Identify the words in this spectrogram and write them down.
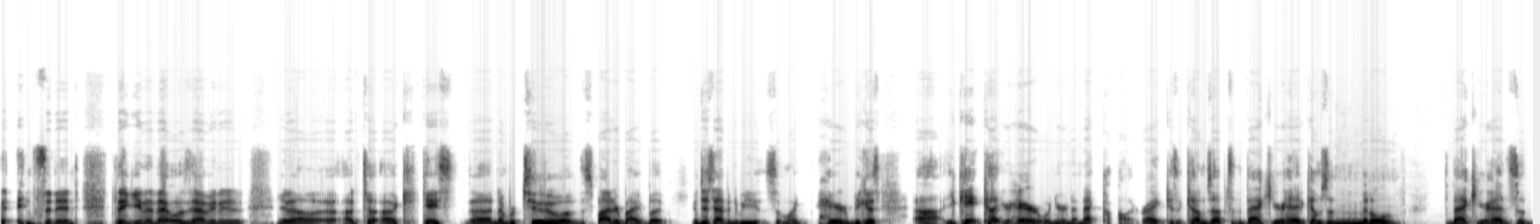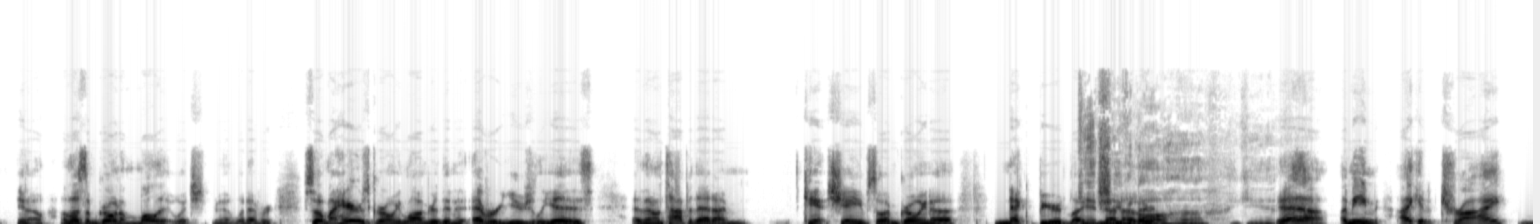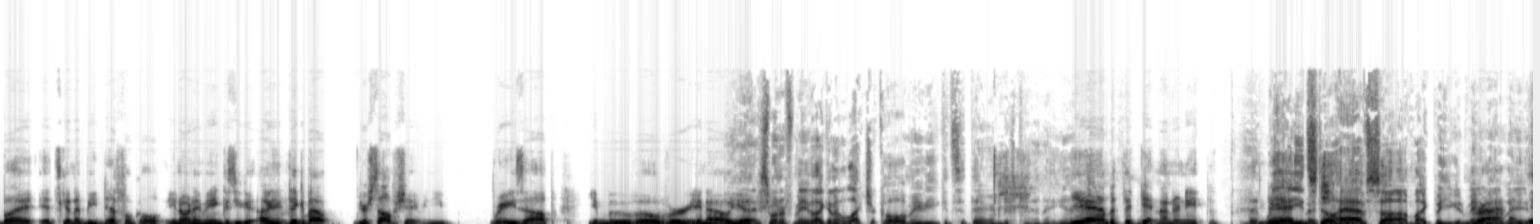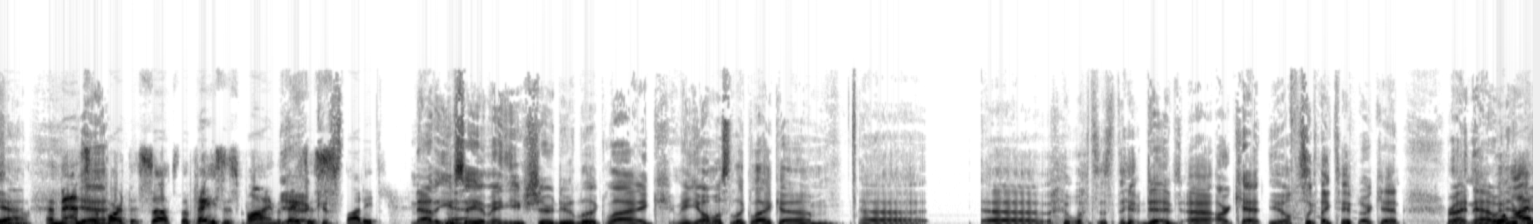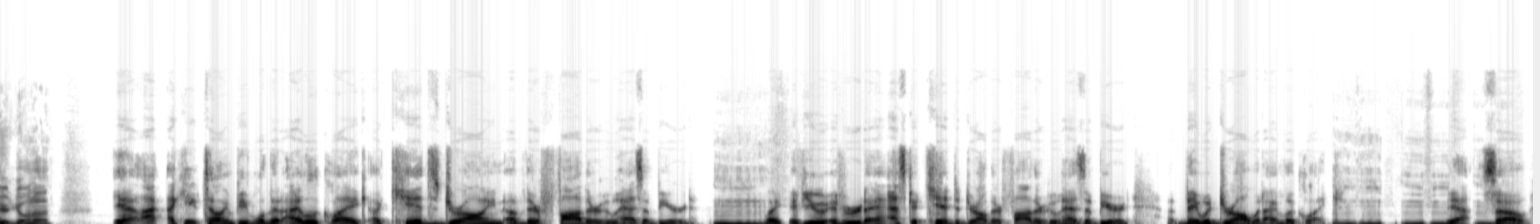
incident, thinking that that was having a you know a, t- a case uh, number two of the spider bite, but it just happened to be some like hair because uh, you can't cut your hair when you're in a neck collar, right? Because it comes up to the back of your head, it comes in the middle of the back of your head. So, you know, unless I'm growing a mullet, which, you know, whatever. So my hair is growing longer than it ever usually is. And then on top of that, I'm can't shave. So I'm growing a neck beard like Can't none shave other. at all, huh? You can't. Yeah. I mean, I could try, but it's to be difficult. You know what I mean? Cause you get, I mean, think about yourself shaving. You raise up, you move over, you know, yeah, you, I just wonder if maybe like an electrical, maybe you could sit there and just kind of, you know. yeah, but then getting underneath the, the Well, yeah, you'd still chin- have some, like, but you could maybe right, at least. yeah. And that's Yeah. the part that sucks. The face is fine. The Yeah, face is spotty. Now that you Yeah. say it, man, you sure do look like. I mean, you almost look like um uh uh what's his name? Uh, Arquette. You almost look like David Arquette right now with Well, your I- beard going on. Yeah, I, I keep telling people that I look like a kid's drawing of their father who has a beard. Mm. Like if you if you were to ask a kid to draw their father who has a beard, they would draw what I look like. Mm-hmm, mm-hmm, Yeah. So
